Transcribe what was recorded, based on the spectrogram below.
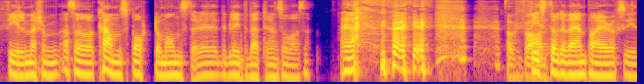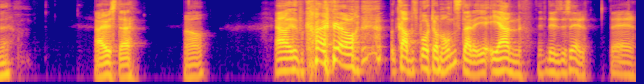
filmer som, alltså kampsport och monster, det, det blir inte bättre än så alltså. ja, fan. Fist of the Vampire och så vidare. Ja, just det. Ja. Ja, kampsport och monster igen. Det du ser. Det är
